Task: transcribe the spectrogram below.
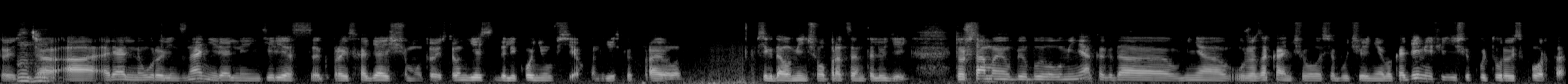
То есть, uh-huh. а, а реальный уровень знаний, реальный интерес к происходящему, то есть он есть далеко не у всех, он есть, как правило, всегда уменьшил процента людей. То же самое было у меня, когда у меня уже заканчивалось обучение в Академии физической культуры и спорта.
